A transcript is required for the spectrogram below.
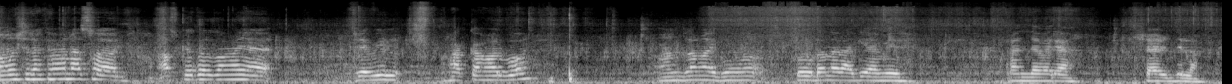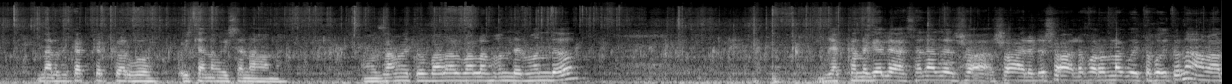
মানুষরা কেমন আছেন? আজকে তো জামাই টেবিল ফাঁকা মারবো। জামাই ঘুম উঠানোর আগে আমি রান্না বাড়া শেষ দিলাম। নাড়াতে কাট কাট করব, ওইসা না ওইসা না হনা আমার জামাই তো বালার বালা, মন্দের মন্দ। যেখানে গেলে আসে না যে সহালে সহালে করণ লাগবে তো হইতো না, আমার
